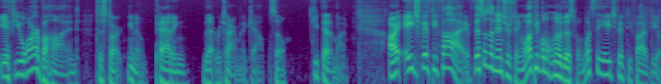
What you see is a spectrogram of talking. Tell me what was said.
if you are behind to start, you know, padding that retirement account. So keep that in mind. All right, age 55. This was an interesting. A lot of people don't know this one. What's the age 55 deal?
